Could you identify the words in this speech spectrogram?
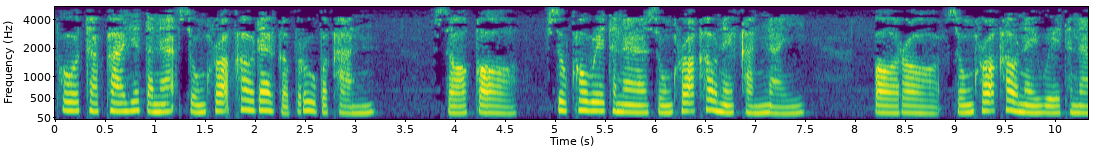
โพธพายตนะสงเคราะห์เข้าได้กับรูปขัน สก สุขเวทนาสงเคราะห์เข้าในขันไหน รสงเคราะห์เข้าในเวทนา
